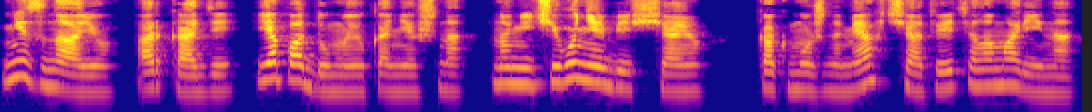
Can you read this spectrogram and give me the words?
Не знаю, Аркадий. Я подумаю, конечно, но ничего не обещаю, как можно мягче ответила Марина.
